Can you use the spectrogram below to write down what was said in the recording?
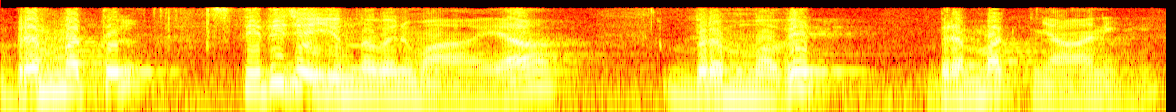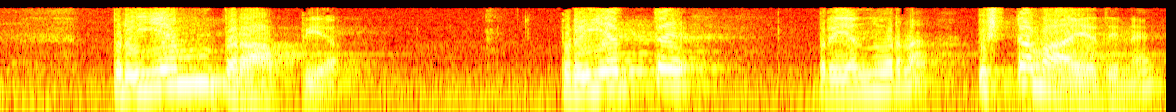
ബ്രഹ്മത്തിൽ സ്ഥിതി ചെയ്യുന്നവനുമായ ബ്രഹ്മവിത് ബ്രഹ്മജ്ഞാനി പ്രിയം പ്രാപ്യ പ്രിയത്തെ പ്രിയം എന്ന് പറഞ്ഞാൽ ഇഷ്ടമായതിനെ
